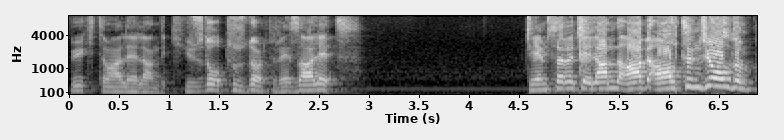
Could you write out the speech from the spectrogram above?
Büyük ihtimalle elendik. %34. Rezalet. Cem Saraç elendi. Abi 6. oldum.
